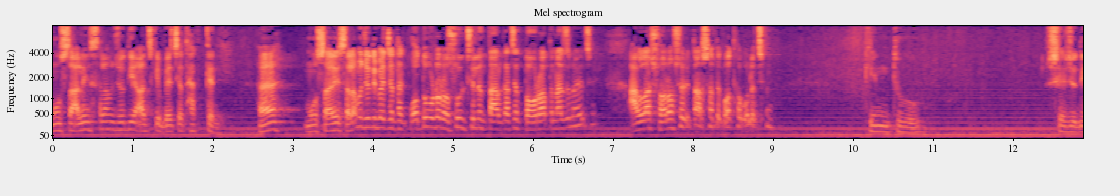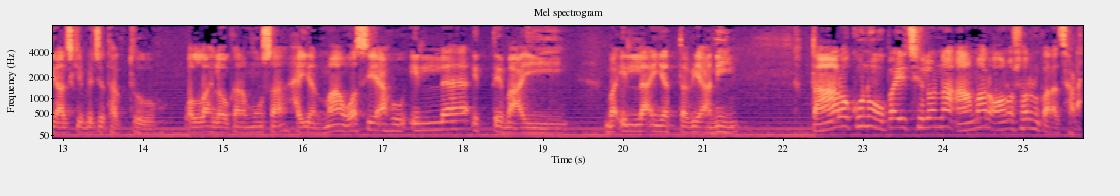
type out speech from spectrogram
মুসা আলি সাল্লাম যদি আজকে বেঁচে থাকতেন হ্যাঁ মুসা আলি সাল্লাম যদি বেঁচে থাক, কত বড় রসুল ছিলেন, তার কাছে তওরাত নাজিল হয়েছে। আল্লাহ সরাসরি তার সাথে কথা বলেছেন। কিন্তু সে যদি আজকে বেঁচে থাকতো আল্লাহ মা ওয়াসিয়াহু ইল্লা বা ইল্লা তারও কোনো উপায় ছিল না আমার অনুসরণ করা ছাড়া।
